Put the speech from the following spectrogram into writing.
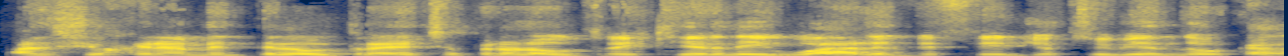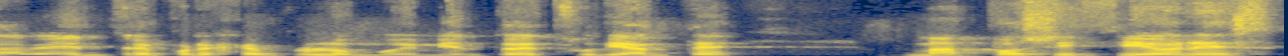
han sido generalmente la ultraderecha, pero la ultraizquierda igual. Es decir, yo estoy viendo cada vez entre, por ejemplo, los movimientos de estudiantes más posiciones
